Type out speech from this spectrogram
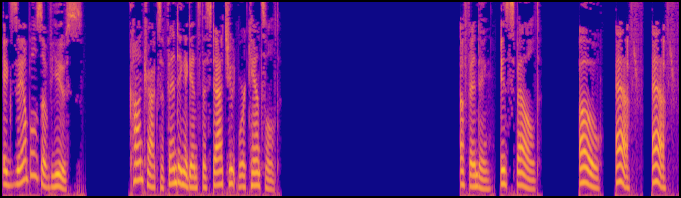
Examples of use. Contracts offending against the statute were cancelled. Offending is spelled O F F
